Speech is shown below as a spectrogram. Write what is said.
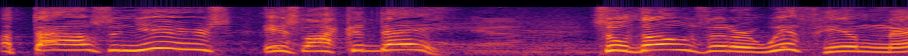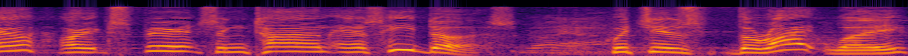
a thousand years is like a day. So those that are with him now are experiencing time as he does, which is the right way.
